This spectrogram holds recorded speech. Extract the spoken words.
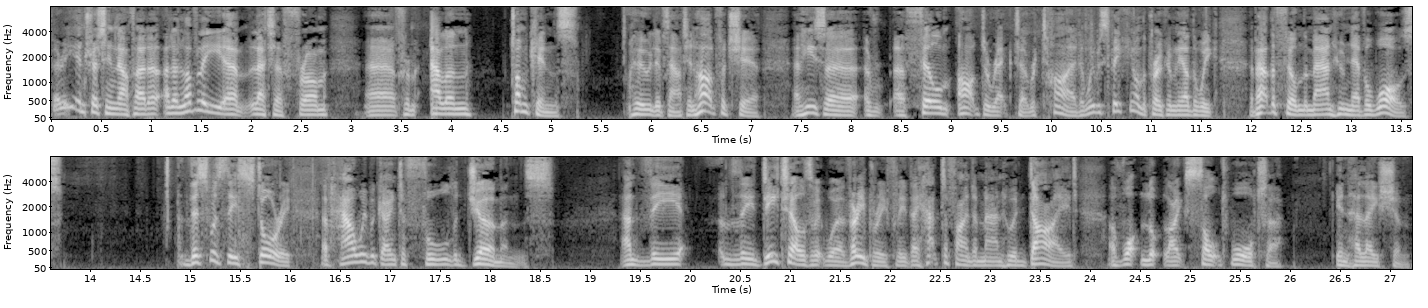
Very interesting enough. I had a, had a lovely um, letter from uh, from Alan Tompkins who lives out in Hertfordshire, and he's a, a, a, film art director, retired. And we were speaking on the programme the other week about the film The Man Who Never Was. This was the story of how we were going to fool the Germans. And the the details of it were, very briefly, they had to find a man who had died of what looked like salt water inhalation.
